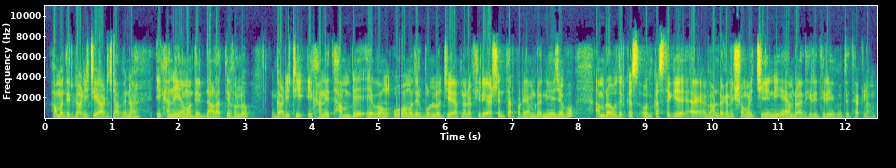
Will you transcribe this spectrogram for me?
আমাদের গাড়িটি আর যাবে না। এখানেই আমাদের দাঁড়াতে হলো। গাড়িটি এখানে থামবে এবং ও আমাদের বলল যে আপনারা ফিরে আসেন, তারপরে আমরা নিয়ে যাব। আমরা ওদের কাছ ওর কাছ থেকে ঘন্টাখানেক সময় চেয়ে নিয়ে আমরা ধীরে ধীরে এগোতে থাকলাম।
